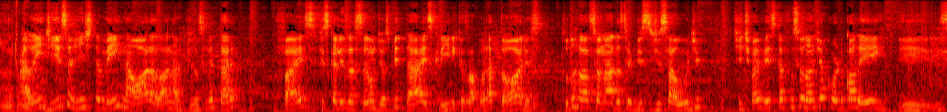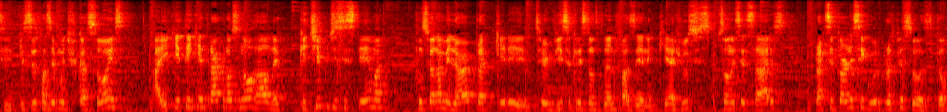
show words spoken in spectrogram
Muito bom. Além disso, a gente também, na hora lá na vigilância sanitária, faz fiscalização de hospitais, clínicas, laboratórios, tudo relacionado a serviços de saúde. A gente vai ver se está funcionando de acordo com a lei e, e, se precisa fazer modificações. Aí que tem que entrar com o nosso know-how, né? Que tipo de sistema funciona melhor para aquele serviço que eles estão tentando fazer, né? Que ajustes são necessários para que se torne seguro para as pessoas. Então,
